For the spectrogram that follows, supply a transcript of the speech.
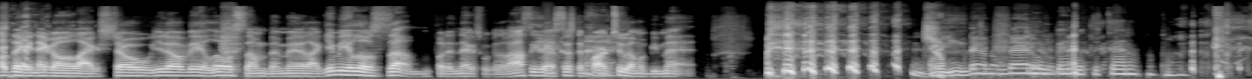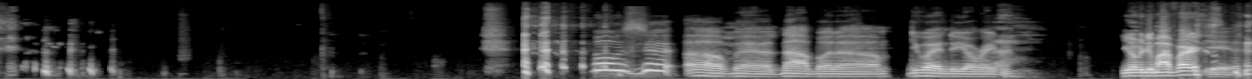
I'm thinking they're gonna like show, you know what I mean, a little something, man. Like, give me a little something for the next one. Because if I see your assistant part two, I'm gonna be mad. Drum, oh shit! Oh man, nah, but um, you go ahead and do your rating. You want me to do my verse? Yeah.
